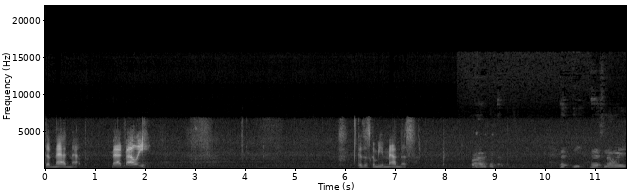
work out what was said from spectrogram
The Mad Map, Mad Valley. Because it's gonna be madness. But th- y- there's no way you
